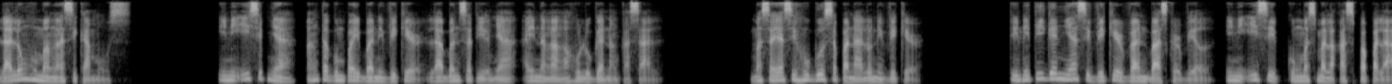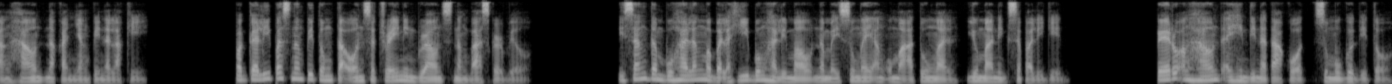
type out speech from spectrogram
Lalong humanga si Camus. Iniisip niya, ang tagumpay ba ni Vicker laban sa tiyo niya ay nangangahulugan ng kasal. Masaya si Hugo sa panalo ni Vicker. Tinitigan niya si Vicar Van Baskerville, iniisip kung mas malakas pa pala ang hound na kanyang pinalaki. Pagkalipas ng pitong taon sa training grounds ng Baskerville. Isang dambuhalang mabalahibong halimaw na may sungay ang umaatungal, yumanig sa paligid. Pero ang hound ay hindi natakot, sumugod ito.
